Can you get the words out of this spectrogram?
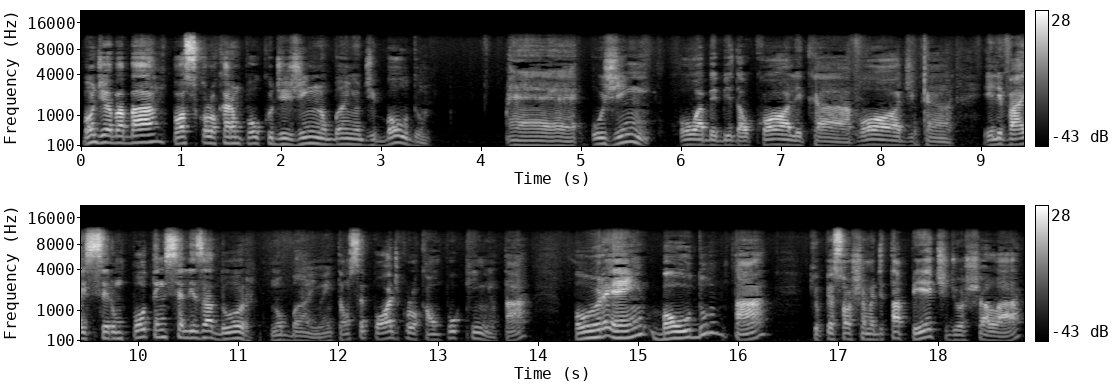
Bom dia, babá. Posso colocar um pouco de gin no banho de boldo? É, o gin ou a bebida alcoólica, a vodka, ele vai ser um potencializador no banho. Então você pode colocar um pouquinho, tá? Porém, boldo, tá? Que o pessoal chama de tapete de Oxalá,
